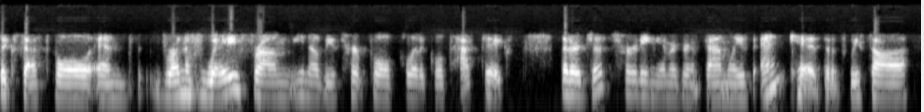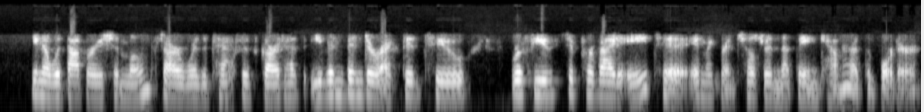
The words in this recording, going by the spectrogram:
successful and run away from you know these hurtful political tactics that are just hurting immigrant families and kids, as we saw, you know, with Operation Lone Star, where the Texas Guard has even been directed to refuse to provide aid to immigrant children that they encounter at the border.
